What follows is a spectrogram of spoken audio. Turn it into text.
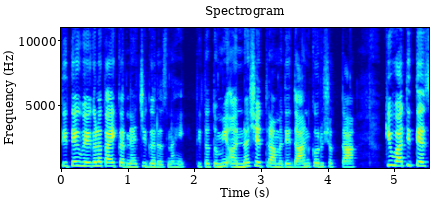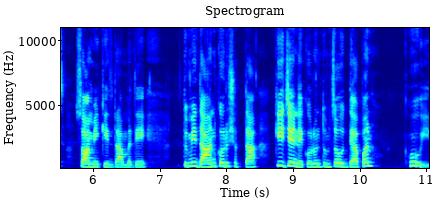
तिथे वेगळं काही करण्याची गरज नाही. तिथं तुम्ही अन्न क्षेत्रामध्ये दान करू शकता. किंवा तिथेच स्वामी केंद्रामध्ये तुम्ही दान करू शकता की जेणेकरून तुमचं उद्यापन होईल.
